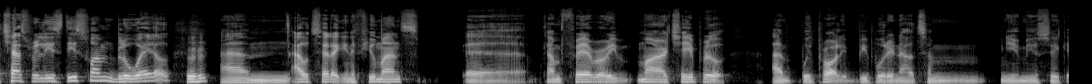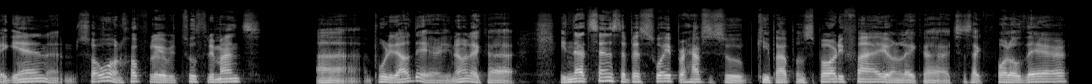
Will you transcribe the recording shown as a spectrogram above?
just released this one, Blue Whale. Um, I would say like in a few months, uh, come February, March, April, I will probably be putting out some new music again and so on. Hopefully every two, three months, uh, put it out there, you know, like, uh, in that sense, the best way perhaps is to keep up on Spotify or like, uh, just like follow there,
